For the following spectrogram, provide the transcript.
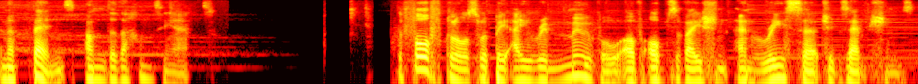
an offence under the Hunting Act. The fourth clause would be a removal of observation and research exemptions,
